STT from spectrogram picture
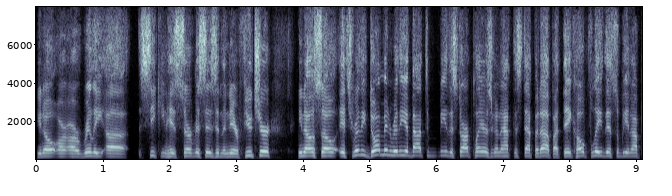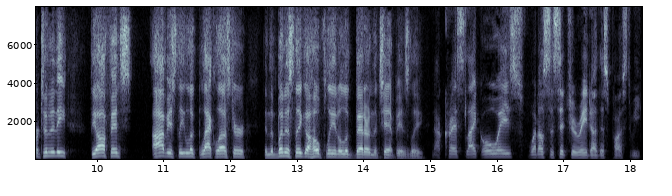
you know, are, are really uh, seeking his services in the near future. You know, so it's really Dortmund really about to be the star players are going to have to step it up. I think hopefully this will be an opportunity. The offense obviously looked lackluster in the Bundesliga. Hopefully, it'll look better in the Champions League. Now, Kres, like always, what else has hit your radar this past week?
